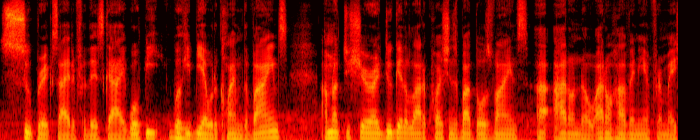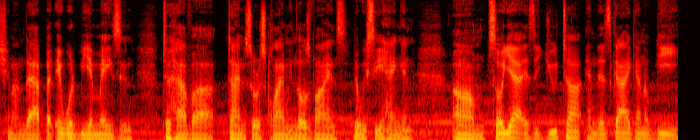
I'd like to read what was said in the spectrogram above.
Super excited for this guy. Will be will he be able to climb the vines? I'm not too sure. I do get a lot of questions about those vines. Uh, I don't know. I don't have any information on that, but it would be amazing to have uh, dinosaurs climbing those vines that we see hanging. Um, so yeah, is it Utah and this guy gonna be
